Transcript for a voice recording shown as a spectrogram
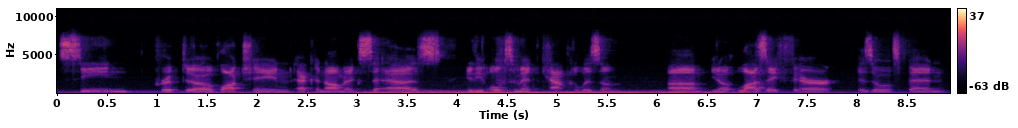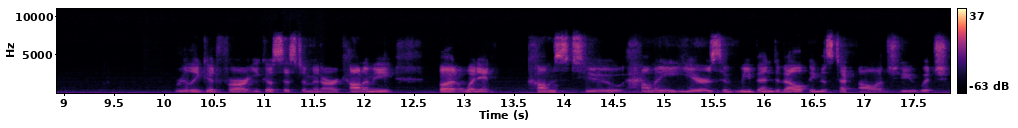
seen crypto blockchain economics as you know, the ultimate capitalism. Um, you know, laissez-faire has always been really good for our ecosystem and our economy. But when it comes to how many years have we been developing this technology, which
